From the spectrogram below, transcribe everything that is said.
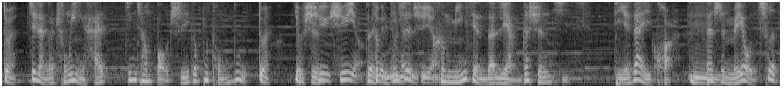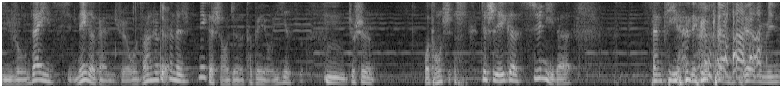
对这两个重影还经常保持一个不同步，对，有就是虚虚影，对，特别就是。很明显的两个身体叠在一块儿，嗯但是没有彻底融在一起那个感觉。我当时看的那个时候觉得特别有意思，嗯就是我同时 就是一个虚拟的。三 P 的那个感觉，你明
